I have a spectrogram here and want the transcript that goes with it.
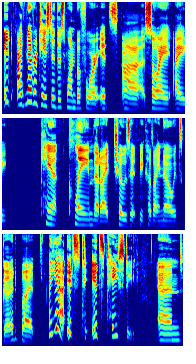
It I've never tasted this one before. It's uh so I I can't claim that I chose it because I know it's good, but but yeah, it's t- it's tasty. And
